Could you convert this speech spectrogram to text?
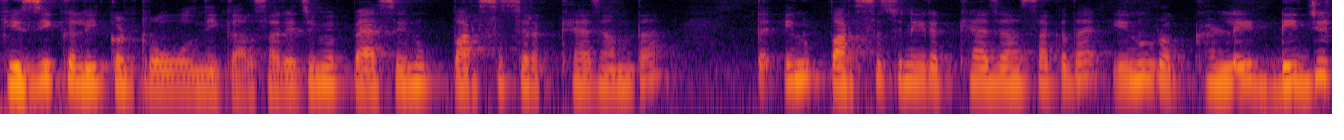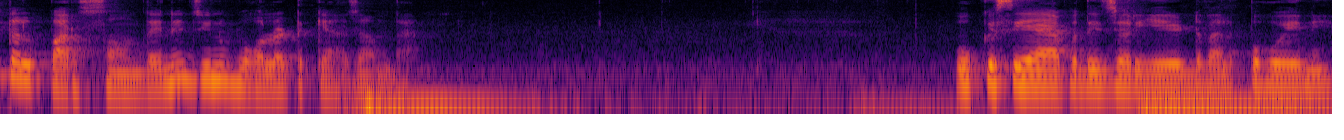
ਫਿਜ਼ੀਕਲੀ ਕੰਟਰੋਲ ਨਹੀਂ ਕਰ ਸਕਦੇ। ਜਿਵੇਂ ਪੈਸੇ ਨੂੰ ਪਰਸ 'ਚ ਰੱਖਿਆ ਜਾਂਦਾ, ਤਾਂ ਇਹਨੂੰ ਪਰਸ 'ਚ ਨਹੀਂ ਰੱਖਿਆ ਜਾ ਸਕਦਾ। ਇਹਨੂੰ ਰੱਖਣ ਲਈ ਡਿਜੀਟਲ ਪਰਸ ਆਉਂਦੇ ਨੇ, ਜਿਹਨੂੰ ਵਾਲਟ ਕਿਹਾ ਜਾਂਦਾ। ਉਹ ਕਿਸੇ ਐਪ ਦੇ ਜ਼ਰੀਏ ਡਿਵੈਲਪ ਹੋਏ ਨੇ,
